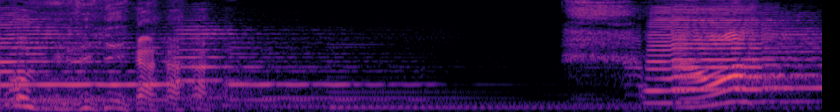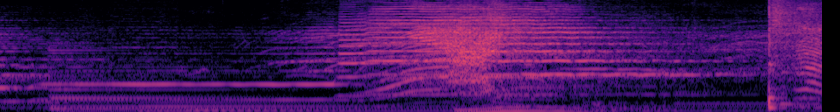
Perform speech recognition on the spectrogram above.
โควิดยังเอาอ่า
